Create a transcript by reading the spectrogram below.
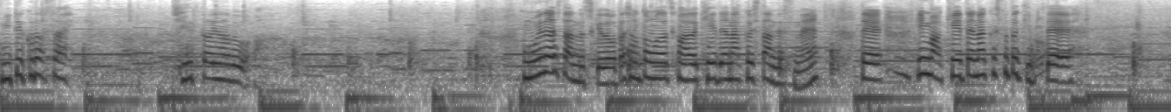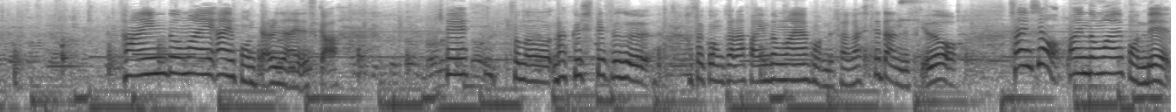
見てください。携帯などが思い出したんですけど私の友達この間携帯なくしたんですね。で今携帯なくした時って「Find My iPhone」ってあるじゃないですか。でそのなくしてすぐパソコンから「Find My iPhone」で探してたんですけど最初「Find My iPhone」で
